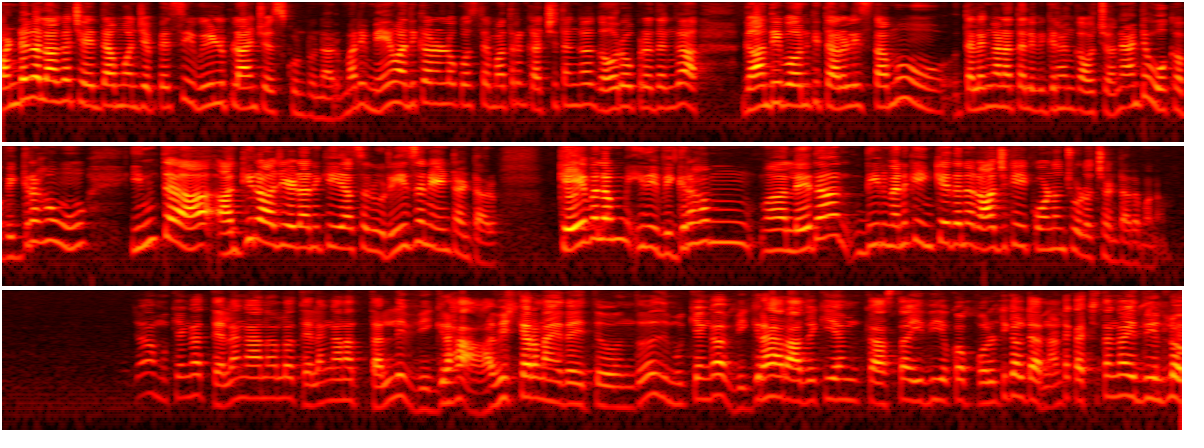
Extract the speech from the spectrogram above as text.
పండగలాగా చేద్దాము అని చెప్పేసి వీళ్ళు ప్లాన్ చేసుకుంటున్నారు. మరి మేము అధికారంలోకి వస్తే మాత్రం ఖచ్చితంగా గౌరవప్రదంగా గాంధీ భవన్కి తరలిస్తాము తెలంగాణ తల్లి విగ్రహం కావచ్చు అని. అంటే ఒక విగ్రహం ఇంత అగ్గి రాజేయడానికి అసలు రీజన్ ఏంటంటారు? కేవలం ఇది విగ్రహం లేదా దీని వెనక ఇంకేదైనా రాజకీయ కోణం చూడొచ్చు అంటారా మనం? ముఖ్యంగా తెలంగాణలో తెలంగాణ తల్లి విగ్రహ ఆవిష్కరణ ఏదైతే ఉందో ఇది ముఖ్యంగా విగ్రహ రాజకీయం కాస్త ఇది ఒక పొలిటికల్ టర్న్ అంటే ఖచ్చితంగా దీంట్లో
